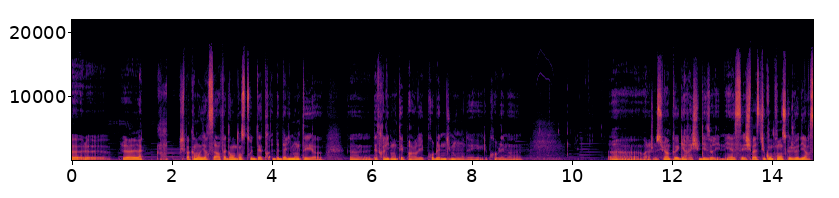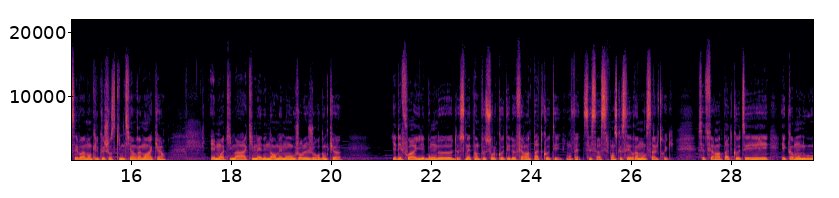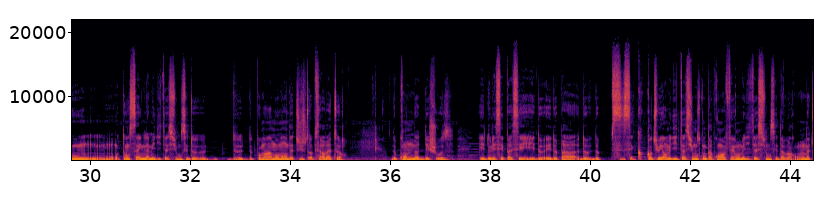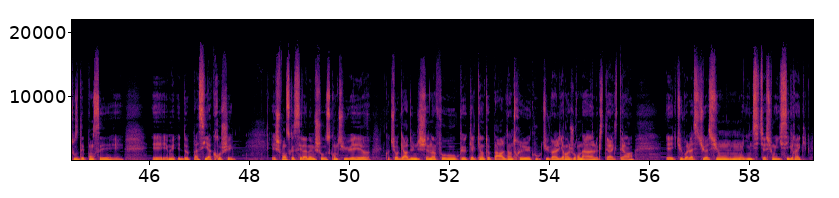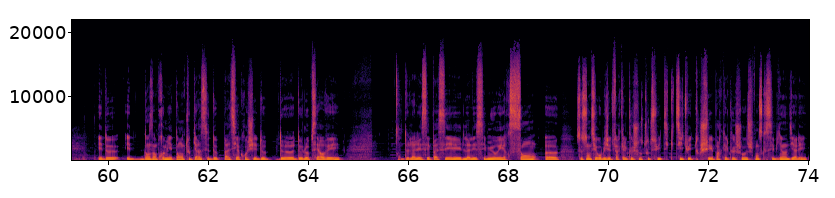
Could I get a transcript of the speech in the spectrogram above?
euh, la, je sais pas comment dire ça, en dans, ce truc d'être d'alimenter, euh, d'être alimenté par les problèmes du monde et les problèmes euh, voilà, je me suis un peu égaré, je suis désolé. Mais euh, je sais pas si tu comprends ce que je veux dire. C'est vraiment quelque chose qui me tient vraiment à cœur. Et moi qui m'aide énormément au jour le jour. Donc euh, il y a des fois, il est bon de, se mettre un peu sur le côté, de faire un pas de côté, en fait. C'est ça. Je pense que c'est vraiment ça le truc. C'est de faire un pas de côté. Et, comme on nous t'enseigne la méditation, c'est de, pendant un moment d'être juste observateur, de prendre note des choses et de laisser passer et de, et de pas de, quand tu es en méditation ce qu'on t'apprend à faire en méditation c'est d'avoir on a tous des pensées et, de de pas s'y accrocher. Et je pense que c'est la même chose quand tu es, euh, quand tu regardes une chaîne info ou que quelqu'un te parle d'un truc ou que tu vas lire un journal, etc., etc., et que tu vois la situation, une situation XY. Et, de, et dans un premier temps, en tout cas, c'est de pas s'y accrocher, de, de, de l'observer, de la laisser passer, de la laisser mûrir sans euh, se sentir obligé de faire quelque chose tout de suite. Si tu es touché par quelque chose, je pense que c'est bien d'y aller.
